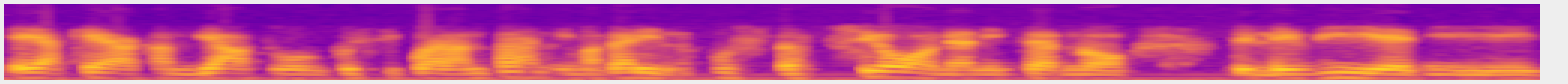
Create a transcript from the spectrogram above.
e che ha cambiato in questi 40 anni magari la postazione all'interno delle vie di,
